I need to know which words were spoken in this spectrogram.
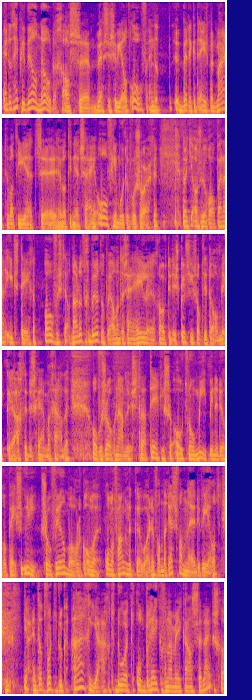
En dat heb je wel nodig als eh, westerse wereld. Of, en dat ben ik het eens met Maarten wat hij, het, eh, wat hij net zei, of je moet ervoor zorgen dat je als Europa daar iets tegen overstelt. Nou, dat gebeurt ook wel, want er zijn hele grote discussies op dit ogenblik eh, achter de schermen gaande over zogenaamde strategische autonomie binnen de Europese Unie. Zoveel mogelijk on- onafhankelijk eh, worden van de rest van eh, de wereld. Ja, en dat wordt natuurlijk aangejaagd door het ontbreken van Amerikaanse leiderschap.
